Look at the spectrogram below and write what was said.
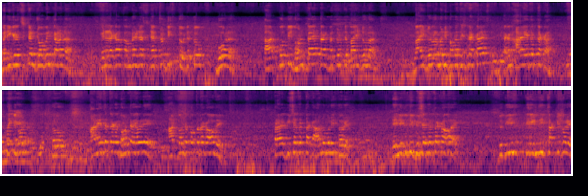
medical assistant job in Canada এখানে যাচ্ছে আমরা এটা স্ন্যাপশট দিচ্ছি তো, এটা তো বউ না। তার প্রতি ঘন্টায় তার বেতন হচ্ছে বাইশ ডলার বাইশ ডলার মানে বাংলাদেশ টাকায় এখন আড়াই হাজার টাকা। প্রতি তো আড়াই হাজার টাকা ঘন্টায় হলে আট ঘণ্টা কত টাকা হবে? প্রায় বিশ হাজার টাকা, আনুমানিক ধরে ডেলি যদি বিশ হাজার টাকা হয়, যদি তিরিশ দিন চাকরি করে,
